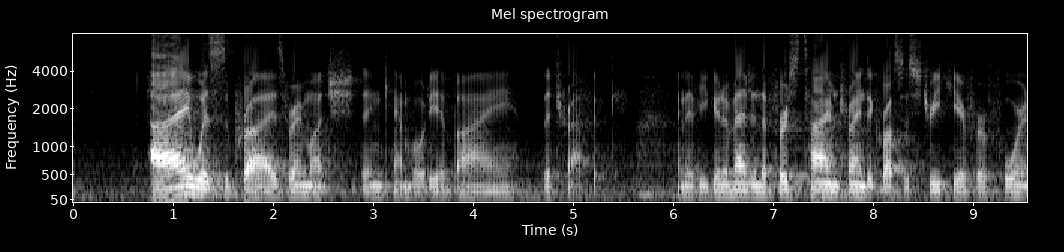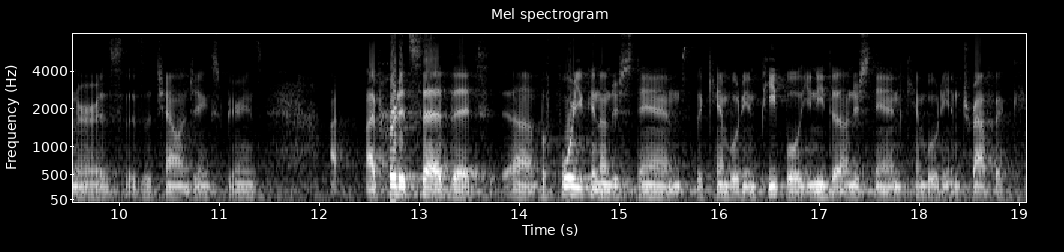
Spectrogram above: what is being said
I was surprised very much in Cambodia by the traffic. And if you can imagine, the first time trying to cross the street here for a foreigner is, is a challenging experience. I've heard it said that uh, before you can understand the Cambodian people, you need to understand Cambodian traffic.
